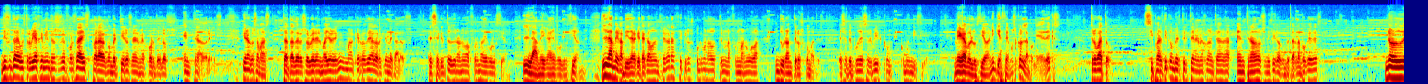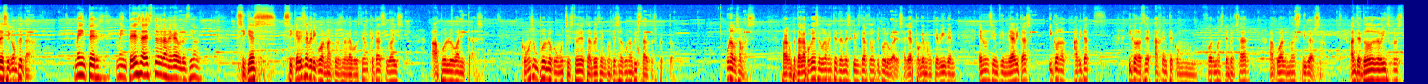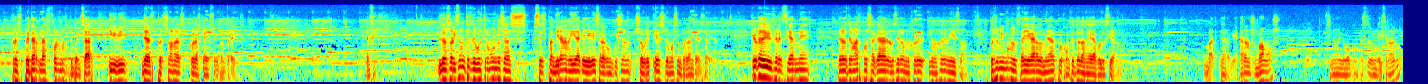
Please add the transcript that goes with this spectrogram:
Disfrutad de vuestro viaje mientras os esforzáis para convertiros en el mejor de los entrenadores. Y una cosa más, tratad de resolver el mayor enigma que rodea la región de Kalos. El secreto de una nueva forma de evolución. La mega evolución. La mega piedra que te acabo de entregar hace que los Pokémon adopten una forma nueva durante los combates. Eso te puede servir como indicio. Mega evolución. ¿Y qué hacemos con la Pokédex? Trovato, si para ti convertirte en el mejor entrenador significa completar la Pokédex, no lo dudes y completa. Me, me interesa esto de la mega evolución. Si, quieres, si queréis averiguar más cosas sobre la evolución, ¿qué tal si vais a Pueblo Vanitas? Como es un pueblo con mucha historia, tal vez encontréis alguna pista al respecto. Una cosa más. Para completar la Pokédex seguramente tendréis que visitar todo tipo de lugares, hallar Pokémon que viven en un sinfín de hábitats y, hábitats y conocer a gente con formas de pensar a cual más diversa. Ante todo debéis respetar las formas de pensar y vivir de las personas con las que os encontréis. En fin. Los horizontes de vuestro mundo se, expandirán a medida que lleguéis a la conclusión sobre qué es lo más importante en esta vida. Creo que debo diferenciarme de los demás por sacar a relucir lo mejor, lo mejor de mí misma. Por eso mismo me gustaría llegar a dominar por completo la mega evolución. Vale, ya lo que. Ahora nos vamos. Si no me equivoco. ¿Estos me dicen algo?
